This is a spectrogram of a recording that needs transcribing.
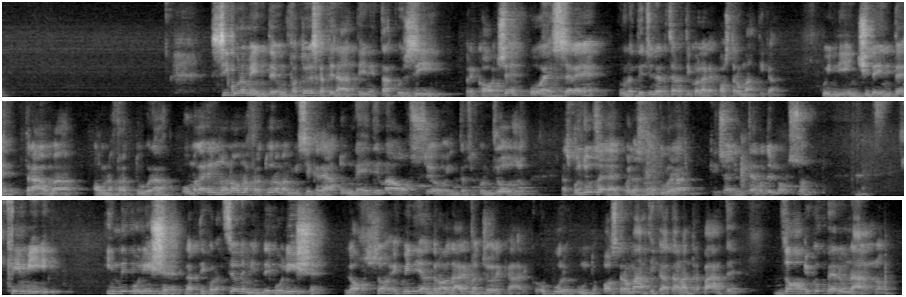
Sicuramente un fattore scatenante in età così precoce può essere una degenerazione articolare post-traumatica, quindi incidente, trauma, ho una frattura o magari non ho una frattura ma mi si è creato un edema osseo intraspongioso. La spongiosa è quella struttura che c'è all'interno dell'osso che mi indebolisce l'articolazione, mi indebolisce l'osso e quindi andrò a dare maggiore carico. Oppure appunto post-traumatica dall'altra parte, zoppico per un anno.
